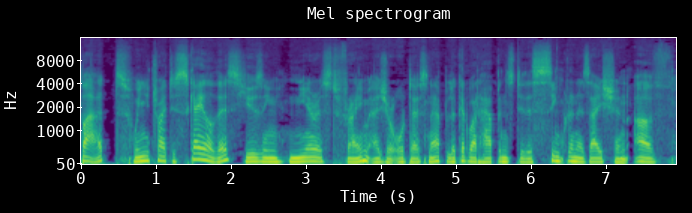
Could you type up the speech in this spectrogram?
But when you try to scale this using nearest frame as your auto snap, look at what happens to the synchronization of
